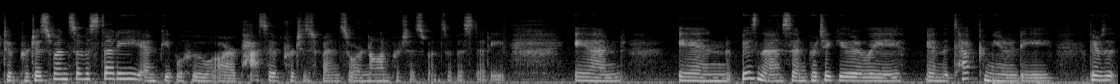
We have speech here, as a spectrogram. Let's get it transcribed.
active participants of a study and people who are passive participants or non-participants of a study. And in business and particularly in the tech community, there's a,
